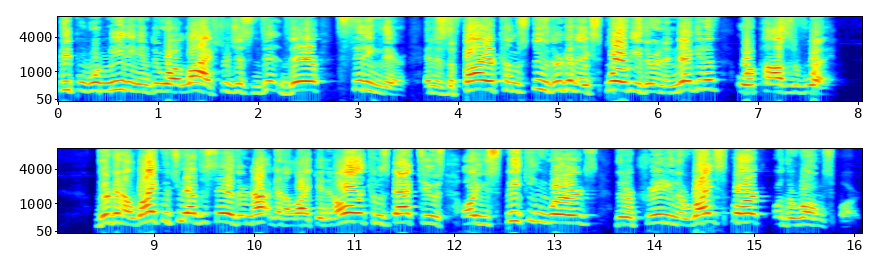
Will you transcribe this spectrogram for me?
People we're meeting into our lives, they're just there, sitting there. And as the fire comes through, they're going to explode either in a negative or a positive way. They're going to like what you have to say or they're not going to like it. And all it comes back to is are you speaking words that are creating the right spark or the wrong spark?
